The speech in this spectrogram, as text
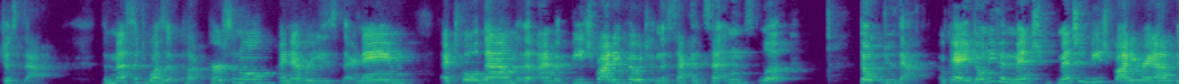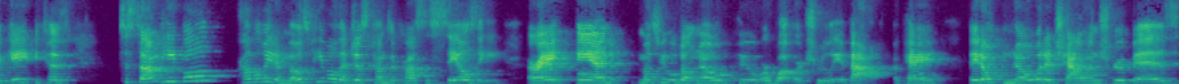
just that. The message wasn't personal. I never used their name. I told them that I'm a Beachbody coach in the second sentence. Look, don't do that. Okay. Don't even mention, mention Beachbody right out of the gate because to some people, probably to most people, that just comes across as salesy. All right. And most people don't know who or what we're truly about. Okay. They don't know what a challenge group is.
